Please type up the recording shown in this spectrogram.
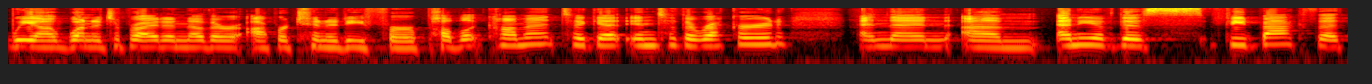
we uh, wanted to provide another opportunity for public comment to get into the record. And then um, any of this feedback that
